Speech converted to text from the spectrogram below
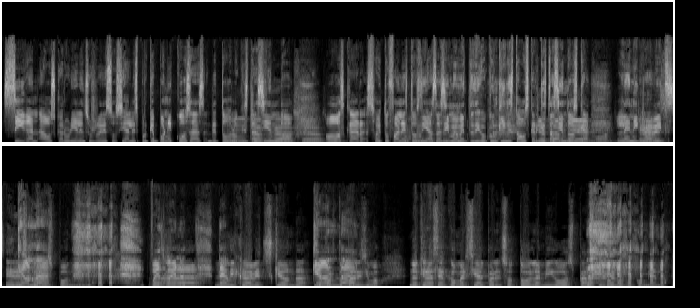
sigan a Oscar Uriel en sus redes sociales porque pone cosas de todo lo que está haciendo. Oscar, soy tu fan estos días, así me meto y digo, ¿con quién está Oscar? ¿Qué está haciendo Oscar? Lenny Kravitz, ¿qué onda? pues bueno. Lenny Kravitz, ¿qué onda? ¿Qué Se portó no quiero hacer comercial, pero el Sotol, amigos, para que se los recomiendo.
